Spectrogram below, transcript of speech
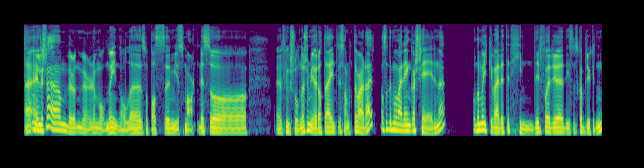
Eh, Ellers så bør må den jo inneholde såpass mye smartness og eh, funksjoner som gjør at det er interessant å være der. Altså Det må være engasjerende, Og det må ikke være til et hinder for eh, de som skal bruke den.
